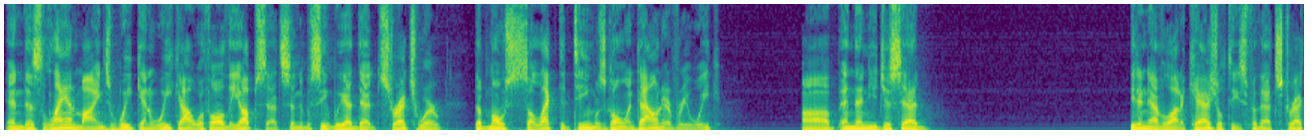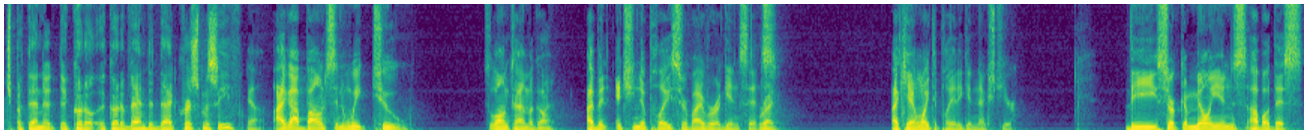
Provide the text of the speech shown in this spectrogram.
and this landmines week in week out with all the upsets. And it was we had that stretch where the most selected team was going down every week, uh, and then you just had you didn't have a lot of casualties for that stretch. But then it could have it could have ended that Christmas Eve. Yeah, I got bounced in week two. It's a long time ago. I've been itching to play Survivor again since. Right. I can't wait to play it again next year. The Circa Millions. How about this?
